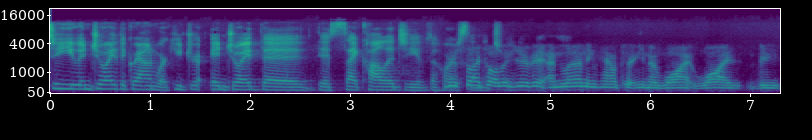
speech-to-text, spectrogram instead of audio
So you enjoyed the groundwork. You dr- enjoyed the the psychology of the horse. The psychology the of it, and learning how to, you know, why why these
